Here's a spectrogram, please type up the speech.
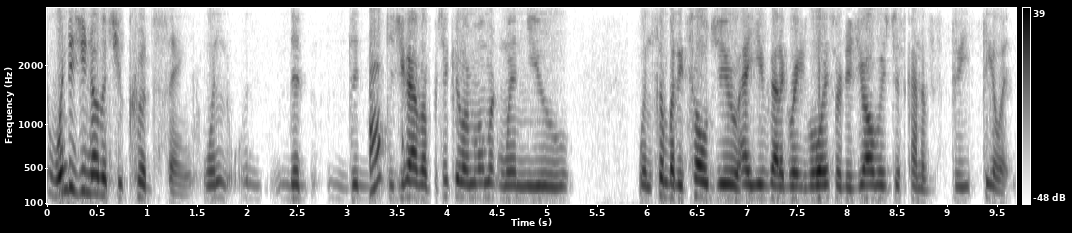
When did you know that you could sing? When did did What? did you have a particular moment when you when somebody told you, "Hey, you've got a great voice," or did you always just kind of fe- feel it?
